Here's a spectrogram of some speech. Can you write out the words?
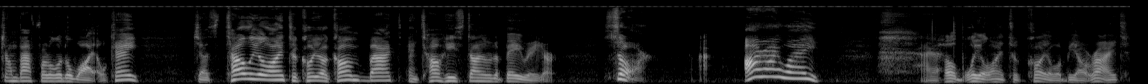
come back for a little while, okay? Just tell Leo and Jagoya come back tell he's done with the Bey Raider. Sure. Alright, way. I hope Leo and Jagoya will be alright.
